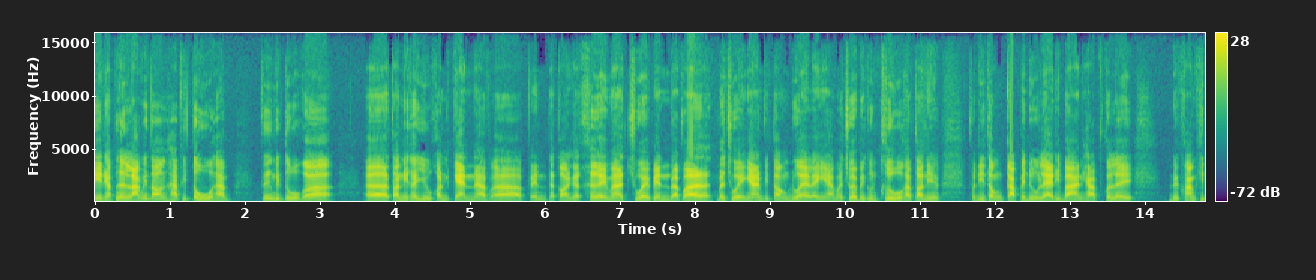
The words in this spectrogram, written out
นิทครับเพื่อนรักพี่ต้องครับพี่ตู่ครับ ซึ่งพี่ตู่ก็ ออตอนนี้เขาอยู่ขอนแก่นนะครับเป็นแต่ก่อนก็เคยมาช่วยเป็นแบบว่ามาช่วยงานพี่ต้องด้วยอะไรเงี้ยมาช่วยเป็นคุณครูครับ ตอนนี้พอดีต้องกลับไปดูแลที่บ้านครับ ก็เลยด้วยความคิด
